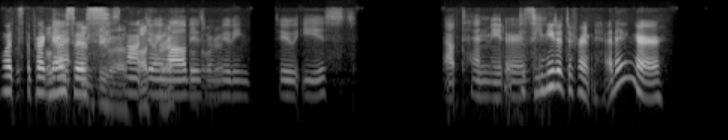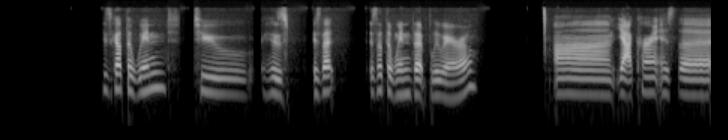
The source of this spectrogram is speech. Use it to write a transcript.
What's the prognosis? to, It's uh, not doing well a because we're bit. moving due east. About 10 meters. Does he need a different heading or? He's got the wind to his, is that, is that the wind that blue arrow? Um, yeah, current is the,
